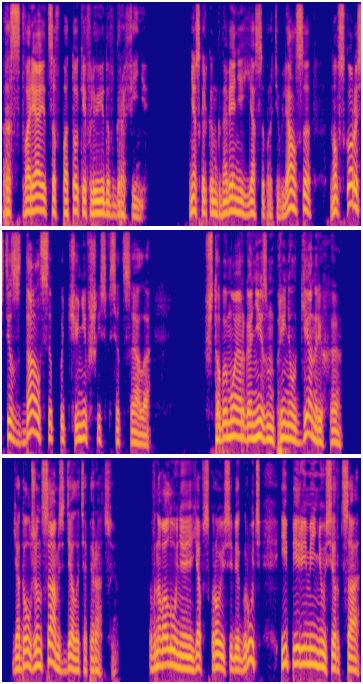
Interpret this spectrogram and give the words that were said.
растворяется в потоке флюидов графини. Несколько мгновений я сопротивлялся, но в скорости сдался, подчинившись всецело. Чтобы мой организм принял Генриха, я должен сам сделать операцию. В новолуние я вскрою себе грудь и переменю сердца.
